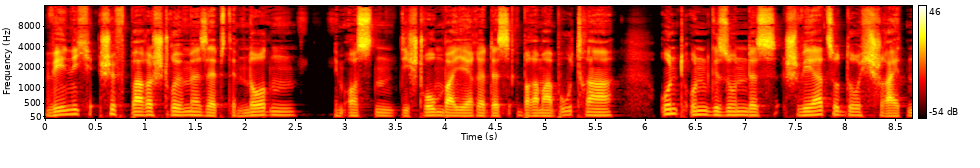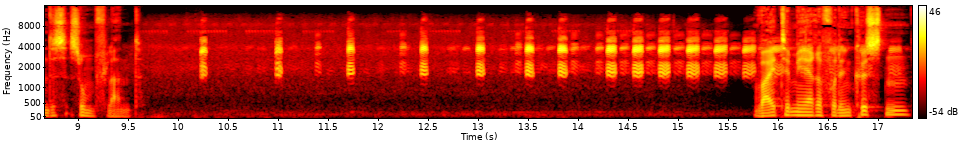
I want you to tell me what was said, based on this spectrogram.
Wenig schiffbare Ströme selbst im Norden, im Osten die Strombarriere des Brahmaputra und ungesundes, schwer zu durchschreitendes Sumpfland. Weite Meere vor den Küsten,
